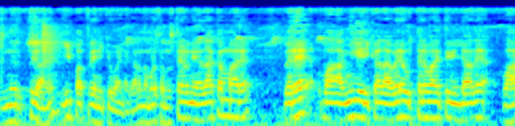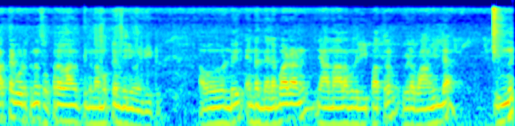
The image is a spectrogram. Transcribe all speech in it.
ഇത് നിർത്തുകയാണ്. ഈ പത്രം എനിക്ക് വേണ്ട. കാരണം നമ്മുടെ സംസ്ഥയുടെ നേതാക്കന്മാരെ വരെ വാ- അംഗീകരിക്കാതെ അവരെ ഉത്തരവാദിത്തം ഇല്ലാതെ വാർത്ത കൊടുക്കുന്ന സുപ്രഭാതത്തിന് നമുക്കെന്തിനു വേണ്ടിയിട്ട്? അതുകൊണ്ട് എന്റെ നിലപാടാണ് ഞാൻ നാളെ മുതൽ ഈ പത്രം ഇവിടെ വാങ്ങില്ല. ഇന്ന്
